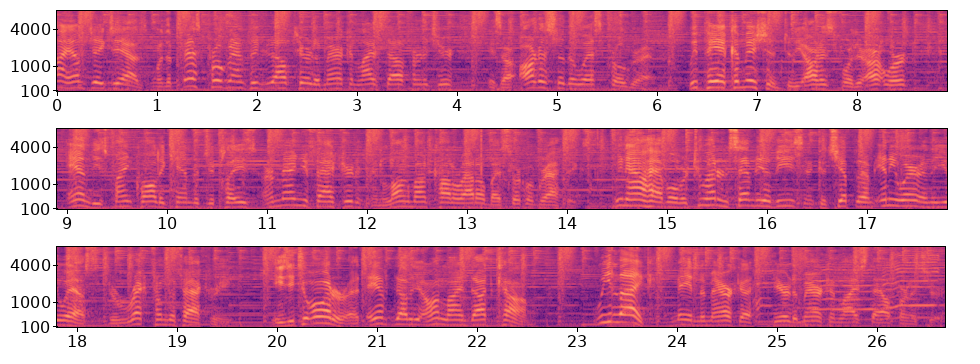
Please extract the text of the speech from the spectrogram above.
Hi, I'm Jake Jabs. One of the best programs we've developed here at American Lifestyle Furniture is our Artists of the West program. We pay a commission to the artists for their artwork, and these fine quality canvas giclées are manufactured in Longmont, Colorado by Circle Graphics. We now have over 270 of these and can ship them anywhere in the U.S. direct from the factory. Easy to order at afwonline.com. We like Made in America here at American Lifestyle Furniture.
